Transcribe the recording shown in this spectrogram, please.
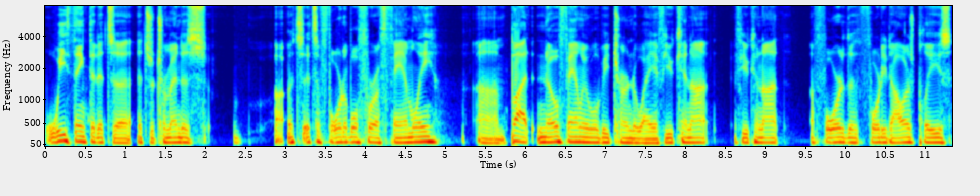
We think that it's a it's a tremendous. Uh, it's it's affordable for a family, um, but no family will be turned away if you cannot if you cannot afford the forty dollars. Please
